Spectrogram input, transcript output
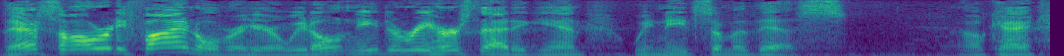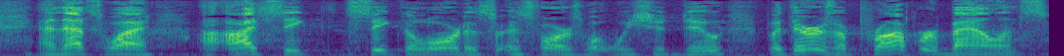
That's already fine over here. We don't need to rehearse that again. We need some of this. Okay? And that's why I seek, seek the Lord as, as far as what we should do. But there is a proper balance,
